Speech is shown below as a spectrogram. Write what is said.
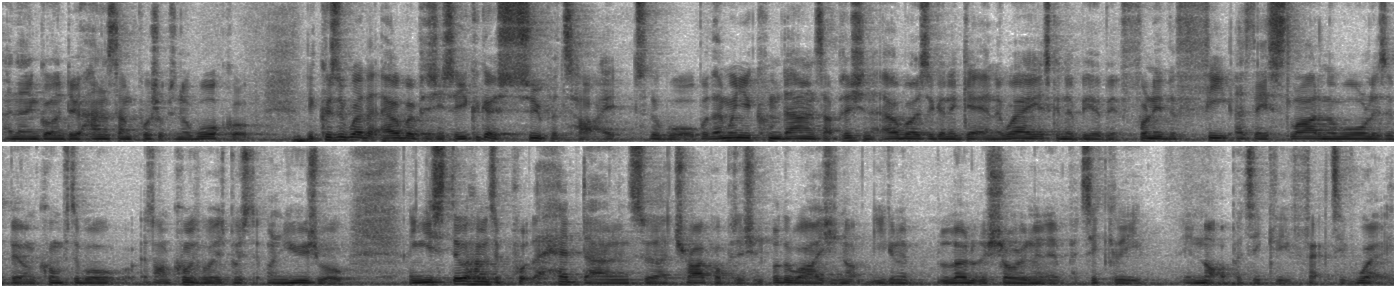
and then go and do handstand push-ups in a walk up, because of where the elbow position, so you could go super tight to the wall, but then when you come down into that position, the elbows are going to get in the way. It's going to be a bit funny. The feet as they slide on the wall is a bit uncomfortable. It's not uncomfortable. It's just unusual, and you're still having to put the head down into a tripod position. Otherwise, you're not. You're going to load up the shoulder in a particularly in not a particularly effective way.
